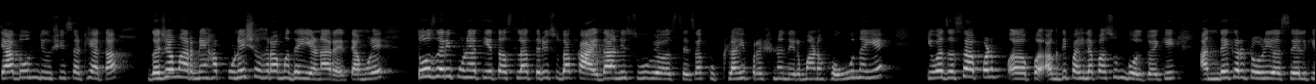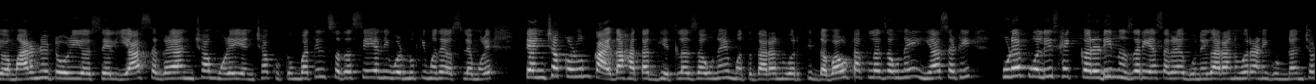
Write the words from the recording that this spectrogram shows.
त्या दोन दिवशीसाठी आता गजमारने हा पुणे शहरामध्ये येणार आहे. त्यामुळे तो जरी पुण्यात येत असला तरी सुद्धा कायदा आणि सुव्यवस्थेचा कुठलाही प्रश्न निर्माण होऊ नये. किंवा जसं आपण अगदी पहिल्यापासून बोलतोय की आंदेकर टोळी असेल किंवा मारणे टोळी असेल या सगळ्यांच्यामुळे यांच्या कुटुंबातील सदस्य या निवडणुकीमध्ये असल्यामुळे त्यांच्याकडून कायदा हातात घेतला जाऊ नये मतदारांवरती दबाव टाकला जाऊ नये. यासाठी पुणे पोलीस हे करडी नजर या सगळ्या गुन्हेगारांवर आणि गुंडांच्या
